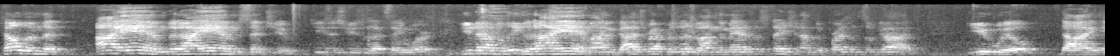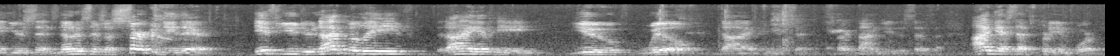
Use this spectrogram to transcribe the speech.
Tell them that I am, that I am sent you. Jesus uses that same word. You do not believe that I am. I'm God's representative. I'm the manifestation. I'm the presence of God. You will die in your sins. Notice there's a certainty there. If you do not believe that I am He, you will die in your sins. Third time Jesus says that. I guess that's pretty important.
